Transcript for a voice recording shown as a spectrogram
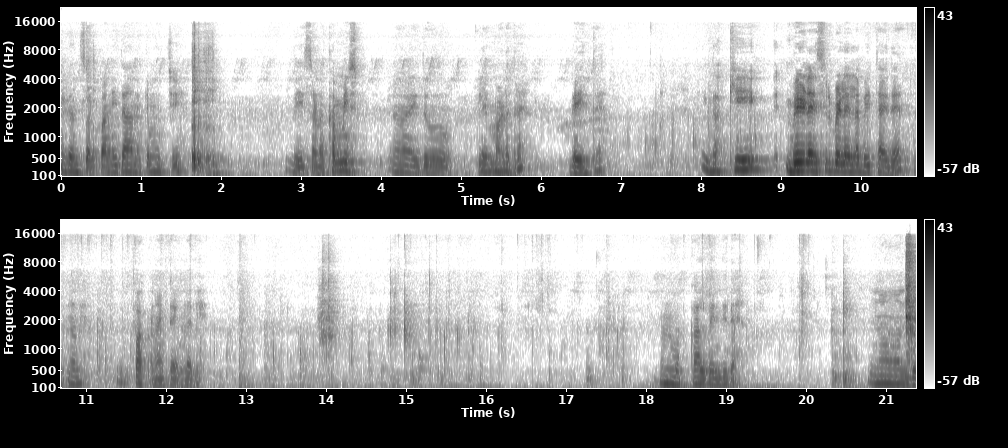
ಈಗೊಂದು ಸ್ವಲ್ಪ ನಿಧಾನಕ್ಕೆ ಮುಚ್ಚಿ ಬೇಯಿಸೋಣ. ಕಮ್ಮಿ ಇದು ಫ್ಲೇಮ್ ಮಾಡಿದ್ರೆ ಬೇಯುತ್ತೆ. ಈಗ ಅಕ್ಕಿ, ಬೇಳೆ, ಹೆಸರು ಬೇಳೆ ಎಲ್ಲ ಬೇಯ್ತಾ ಇದೆ. ನೋಡಿ, ಉಪ್ಪು ಹಾಕೋಣ ಈ ಟೈಮ್ನಲ್ಲಿ ಒಂದು ಮುಕ್ಕಾಲು ಬೆಂದಿದೆ. ಇನ್ನೂ ಒಂದು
